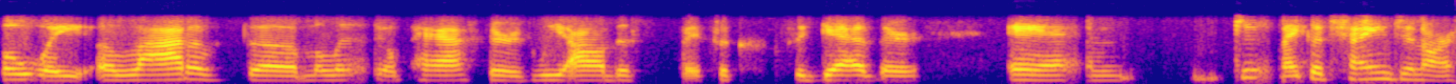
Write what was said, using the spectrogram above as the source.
a lot of the millennial pastors, we all decided to come together and just make a change in our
